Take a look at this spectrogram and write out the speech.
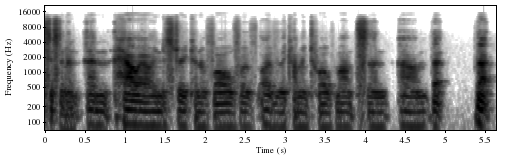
system and, and how our industry can evolve of, over the coming 12 months and um, that that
